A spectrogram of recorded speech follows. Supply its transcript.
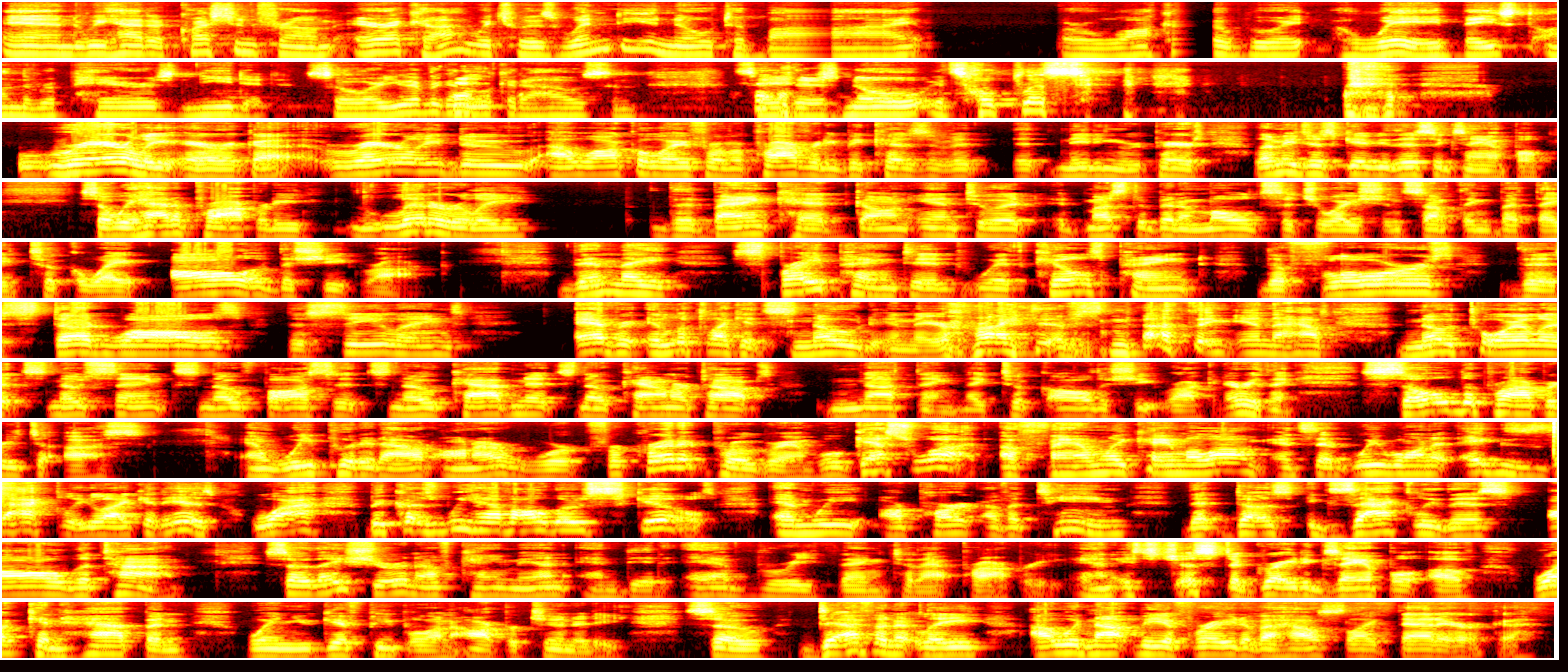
And we had a question from Erica, which was when do you know to buy or walk away, based on the repairs needed? So are you ever going to look at a house and say there's no, it's hopeless? Rarely, Erica. Rarely do I walk away from a property because of it, it needing repairs. Let me just give you this example. So we had a property, literally the bank had gone into it. It must have been a mold situation, something, but they took away all of the sheetrock. Then they spray painted with Kilz paint the floors, the stud walls, the ceilings. Every it looked like it snowed in there, right? There was nothing in the house. No toilets, no sinks, no faucets, no cabinets, no countertops, nothing. They took all the sheetrock and everything. Sold the property to us and we put it out on our work for credit program. Well, guess what? A family came along and said, we want it exactly like it is. Why? Because we have all those skills and we are part of a team that does exactly this all the time. So they sure enough came in and did everything to that property. And it's just a great example of what can happen when you give people an opportunity. So definitely, I would not be afraid of a house like that, Erica.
